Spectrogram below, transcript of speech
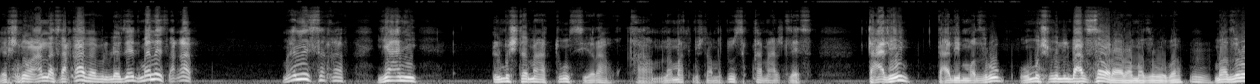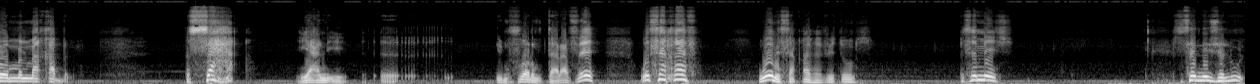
يا شنو عندنا ثقافة في البلاد ما ثقافة. ما ثقافة. يعني المجتمع التونسي راهو قام نمط المجتمع التونسي قام على ثلاثة تعليم تعليم مضروب ومش من بعد الثورة راه مضروبة. مضروب من ما قبل. الصحة يعني ينفورم آه، ترفيه والثقافة. وين الثقافة في تونس؟ ما ثماش سيدنا جلول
